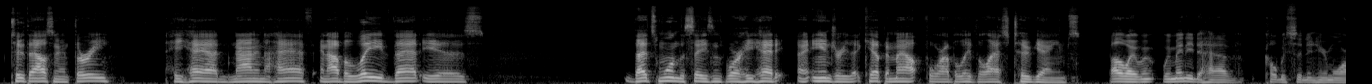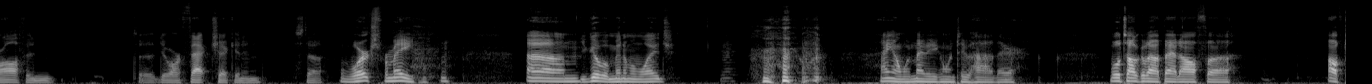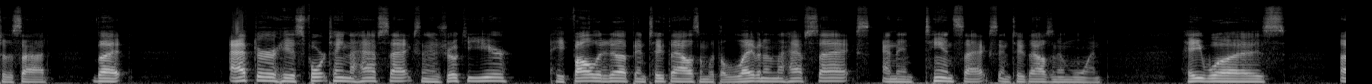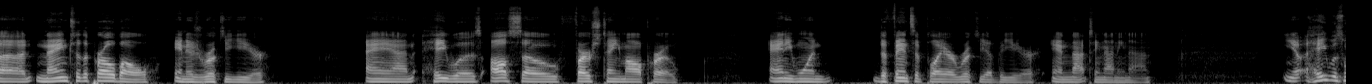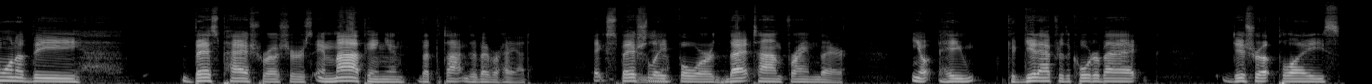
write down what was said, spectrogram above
2003. He had nine and a half, and I believe that is that's one of the seasons where he had an injury that kept him out for I believe the last two games. By the way, we, we may need to have Colby sitting in here more often to do our fact checking and stuff. Works for me. um, You go with minimum wage? hang on, we may be going too high there. We'll talk about that off uh off to the side. But after his 14 and a half sacks in his rookie year, he followed it up in 2000 with 11 and a half sacks and then 10 sacks in 2001. He was uh, named to the Pro Bowl in his rookie year, and he was also first team All Pro, and he won Defensive Player Rookie of the Year in 1999. You know, he was one of the best pass rushers, in my opinion, that the Titans have ever had, especially Yeah. for that time frame there. You know, he could get after the quarterback, disrupt plays.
